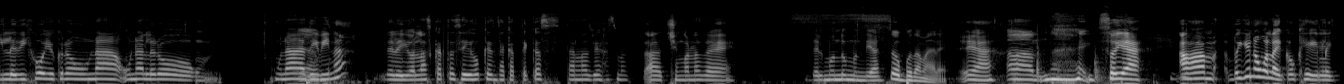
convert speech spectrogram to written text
y le dijo, yo creo una una little una Yeah. divina le leyó las cartas y dijo que en Zacatecas están las viejas más ah, chingonas de del mundo mundial. so puta madre. Yeah. Um, So yeah. Um but you know what like okay, like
